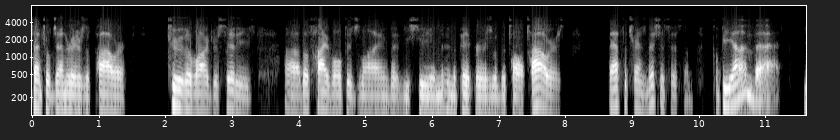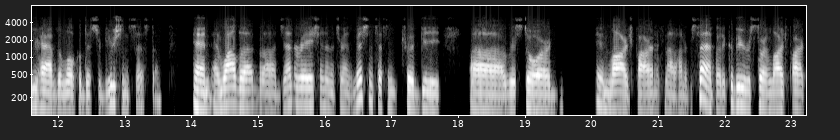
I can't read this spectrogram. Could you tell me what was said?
central generators of power to the larger cities uh, those high voltage lines that you see in, in the papers with the tall towers. That's the transmission system. But beyond that, you have the local distribution system. And, and while the, the generation and the transmission system could be uh, restored in large part, it's not 100%, but it could be restored in large part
